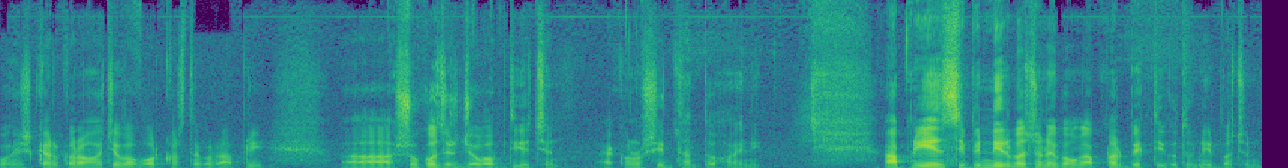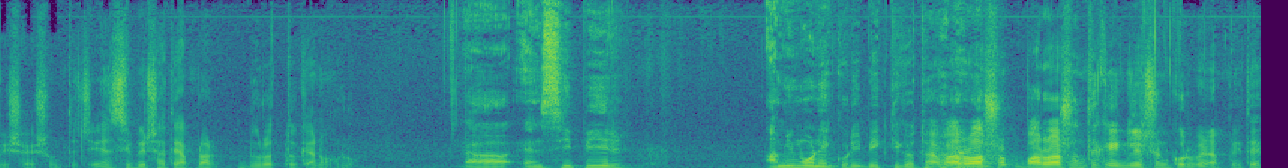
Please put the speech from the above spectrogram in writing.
বহিষ্কার করা হয়েছে বা বরখাস্ত করা আপনি শোকজের জবাব দিয়েছেন এখনও সিদ্ধান্ত হয়নি। আপনি এনসিপির নির্বাচন এবং আপনার ব্যক্তিগত নির্বাচন বিষয়ে শুনতে চাই। এনসিপির সাথে আপনার দূরত্ব কেন হলো? এনসিপির আমি মনে করি ব্যক্তিগত বারো আসন বারো আসন থেকে ইংলিশন করবেন আপনি তাই?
